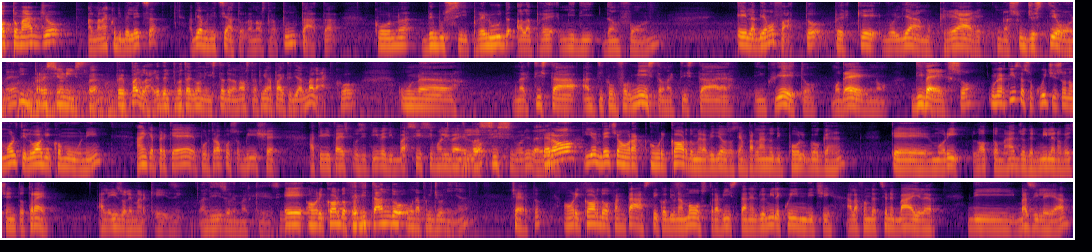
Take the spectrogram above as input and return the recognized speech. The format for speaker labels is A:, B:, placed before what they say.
A: 8 maggio, al Manacco di Bellezza, abbiamo iniziato la nostra puntata con Debussy, Prelude à l'après-midi d'Enfant e l'abbiamo fatto perché vogliamo creare una suggestione
B: impressionista.
A: per parlare del protagonista della nostra prima parte di Almanacco, un, un artista anticonformista, un artista inquieto, moderno, diverso.
B: Un artista su cui ci sono molti luoghi comuni, anche perché purtroppo subisce attività espositive di bassissimo livello.
A: Di bassissimo livello.
B: Però io invece ho un, rac- un ricordo meraviglioso, stiamo parlando di Paul Gauguin, che morì l'8 maggio del 1903 alle Isole Marchesi.
A: Alle Isole Marchesi.
B: E ho un ricordo...
A: Fan... Evitando una prigionia.
B: Certo. Ho un ricordo fantastico di una mostra vista nel 2015 alla Fondazione Baylor di Basilea.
